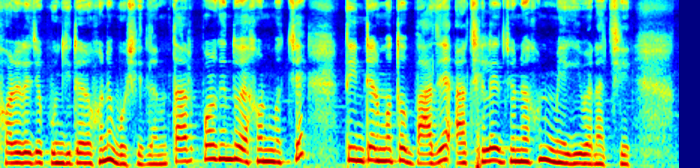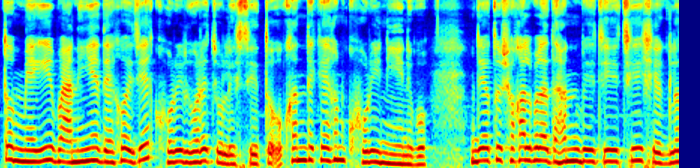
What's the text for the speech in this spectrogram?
খড়ের এই যে পুঞ্জিটার ওখানে বসিয়ে দিলাম। তারপর কিন্তু এখন হচ্ছে তিনটের মতো বাজে আর ছেলের জন্য এখন ম্যাগি বানাচ্ছি। তো ম্যাগি বানিয়ে দেখো যে খড়ির ঘরে চলে এসেছি। তো ওখান থেকে এখন খড়ি নিয়ে নেব। যেহেতু সকালবেলা ধান বেঁচিয়েছি সেগুলো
